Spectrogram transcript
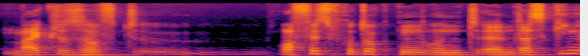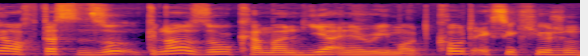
Microsoft äh, Office-Produkten und ähm, das ging auch, das so, genau so kann man hier eine Remote Code Execution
